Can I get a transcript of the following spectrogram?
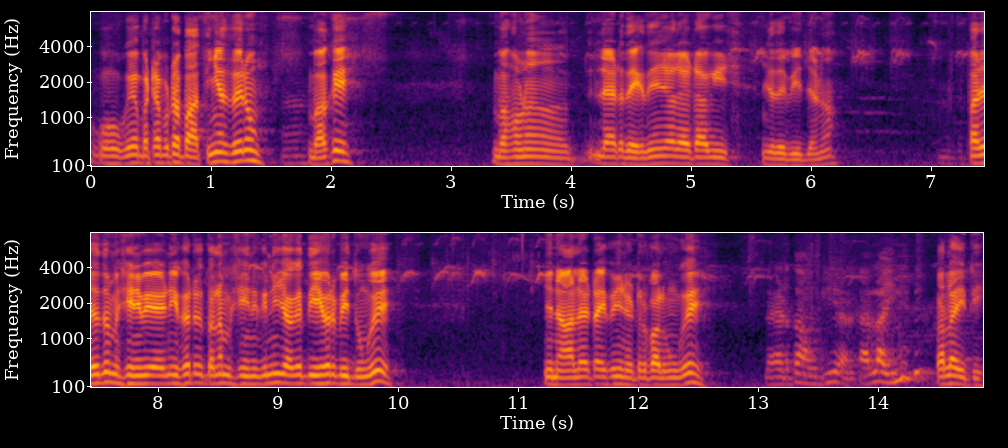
ਹੋ ਗਿਆ ਬੱਟਾ ਬੱਟਾ ਪਾਤੀਆਂ ਸਵੇਰੋਂ ਵਾਹ ਕੇ। ਬਾ ਹੁਣ ਲਾਈਟ ਦੇਖਦੇ ਆ ਜਾਂ ਲਾਈਟ ਆ ਗਈ ਜਦੇ ਬੀਜ ਦੇਣਾ। ਪਰ ਤਾਂ ਮਸ਼ੀਨ ਵੀ ਆਈ ਨਹੀਂ ਫਿਰ ਪਹਿਲਾਂ ਮਸ਼ੀਨ ਕਿ ਨਹੀਂ ਜਾ ਕੇ 30 ਫਿਰ ਬੀਜ ਦੂੰਗੇ। ਜੇ ਨਾ ਆਈ ਫਿਰ ਜਨਰੇਟਰ ਪਾ ਲੂੰਗੇ। ਲਾਈਟ ਤਾਂ ਆਉਂਗੀ ਯਾਰ ਕੱਲ ਆਈ ਨਹੀਂ ਸੀ? ਕੱਲ ਆਈ ਤੀ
